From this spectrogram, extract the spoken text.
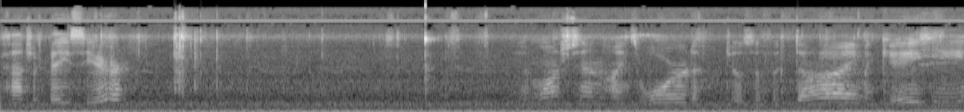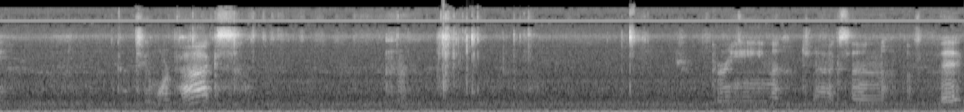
patch of base here. Ian Washington, Hines Ward, Joseph Addai, McGahee. Got two more packs. Green, Jackson, Vick,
